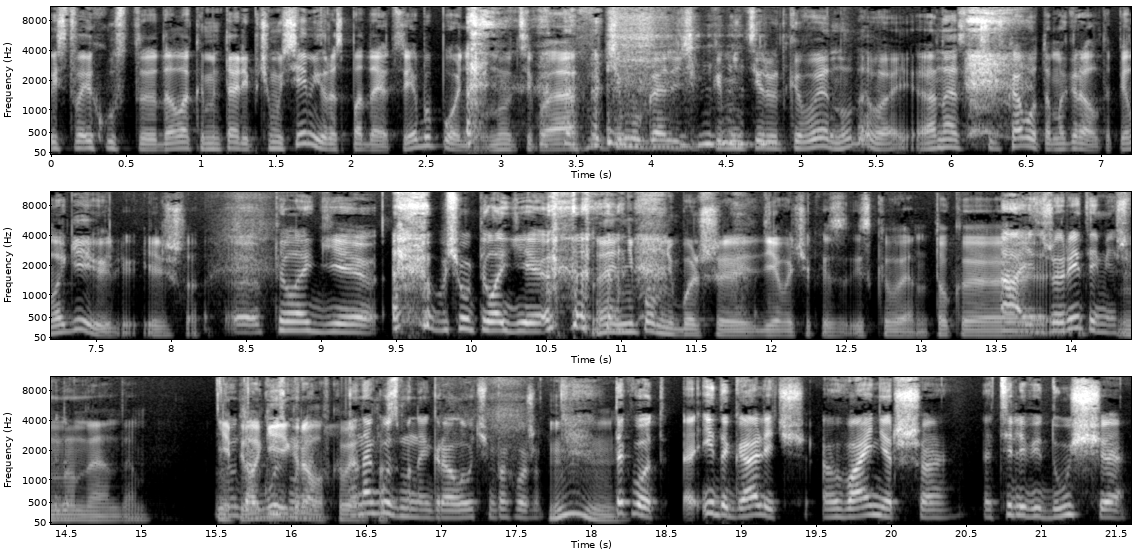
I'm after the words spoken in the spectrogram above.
из твоих уст дала комментарий, почему семьи распадаются, я бы понял. Ну, типа, а почему Галич комментирует КВН? Ну, давай. Она в кого там играла-то? Пелагею или, или что? Э, Пелагею. Почему Пелагею? Ну, я не помню больше девочек из, из КВН, только... А, из жюри ты имеешь в виду? Ну, да, да. Не, ну, Пелагея да, играла в КВН. Она просто. Гузмана играла, очень похоже. Mm. Так вот, Ида Галич, вайнерша, телеведущая,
